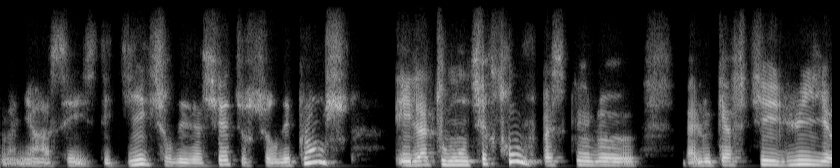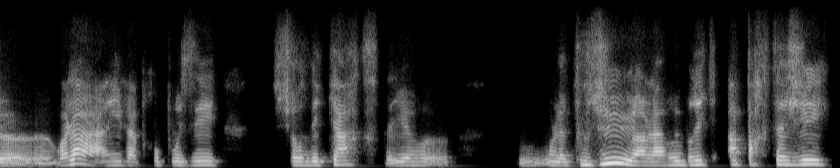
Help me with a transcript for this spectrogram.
de manière assez esthétique sur des assiettes, sur, sur des planches. Et là, tout le monde s'y retrouve parce que le, bah, le cafetier, lui, euh, voilà, arrive à proposer sur des cartes. D'ailleurs, euh, on l'a tous vu, hein, la rubrique à partager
